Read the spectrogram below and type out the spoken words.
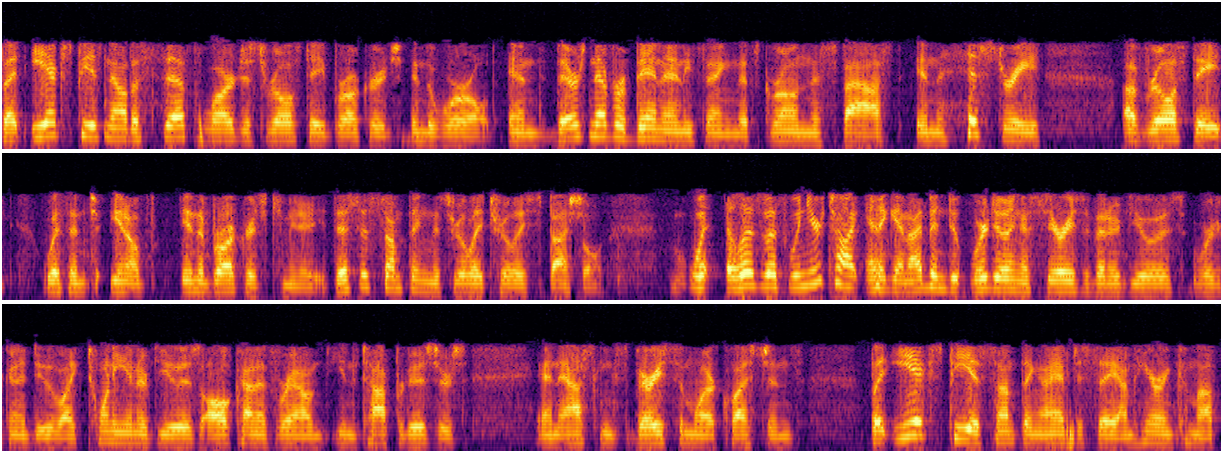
But EXP is now the fifth largest real estate brokerage in the world, and there's never been anything that's grown this fast in the history of real estate within, you know, in the brokerage community. This is something that's really truly special. Elizabeth, when you're talking, and again, I've been do, we're doing a series of interviews. We're going to do like 20 interviews, all kind of around you know top producers, and asking very similar questions. But EXP is something I have to say I'm hearing come up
